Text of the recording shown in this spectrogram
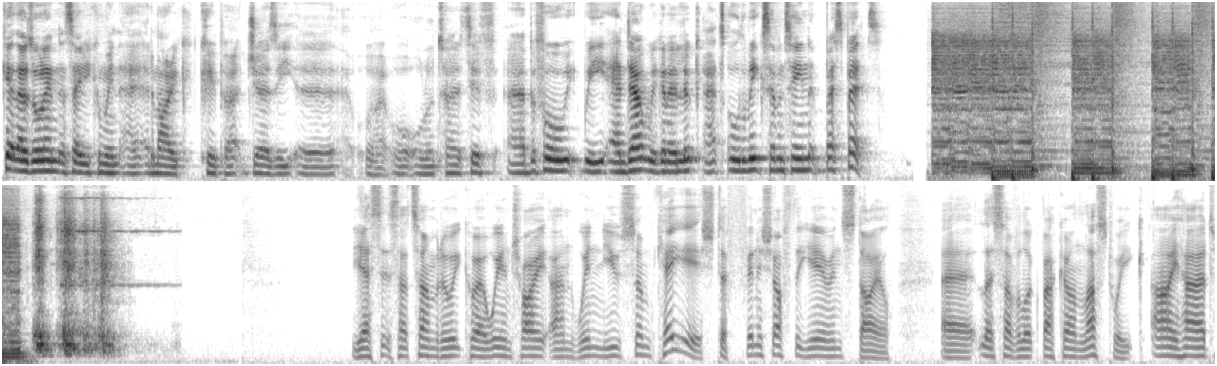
Get those all in and say you can win an Amari Cooper jersey uh, or, or, alternative. Uh, before we end out, we're going to look at all the Week 17 best bets. Yes, it's that time of the week where we and try and win you some K-ish to finish off the year in style. Uh, let's have a look back on last week. I had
